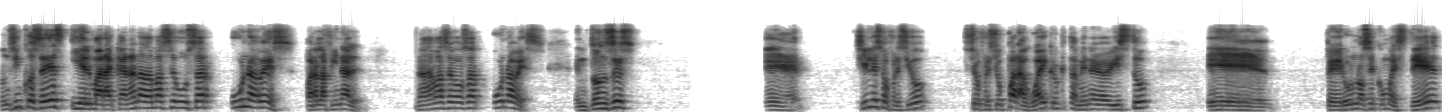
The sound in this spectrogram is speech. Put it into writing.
Son cinco sedes y el Maracaná nada más se va a usar una vez para la final. Nada más se va a usar una vez. Entonces, eh, Chile se ofreció, se ofreció Paraguay, creo que también había visto. Eh, Perú no sé cómo esté.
